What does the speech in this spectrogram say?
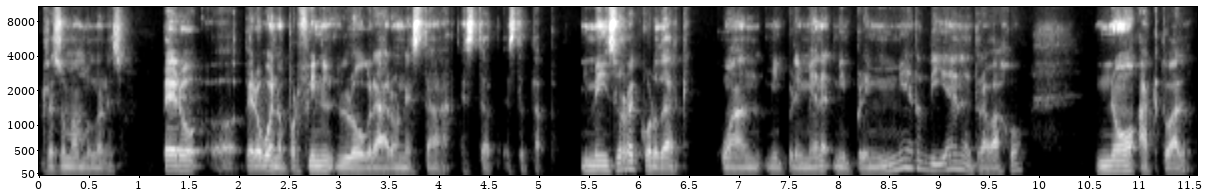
resumámoslo en eso. Pero, uh, pero bueno, por fin lograron esta, esta, esta etapa. Y me hizo recordar cuando mi primer, mi primer día en el trabajo, no actual,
